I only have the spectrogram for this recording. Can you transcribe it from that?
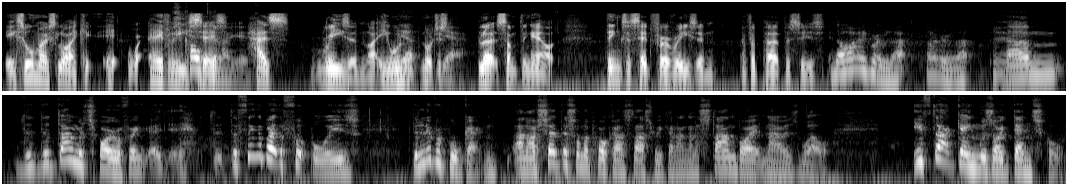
It's almost like it, it, whatever It's he says has reason. Like he wouldn't Yep. not just Yeah. blurt something out. Things are said for a reason and for purposes. No, I agree with that. I agree with that. Um, the the downward spiral thing. uh, The, the thing about the football is the Liverpool game, and I said this on the podcast last week, and I'm going to stand by it now as well. If that game was identical,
